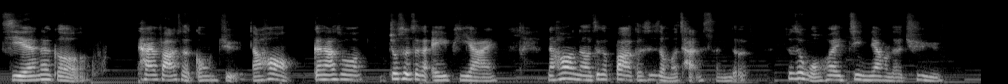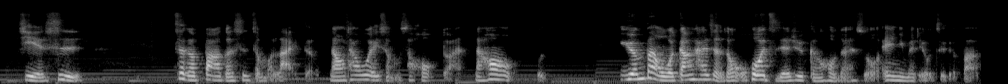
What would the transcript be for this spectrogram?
截那个开发者工具，然后跟他说，就是这个 API，然后呢，这个 bug 是怎么产生的。就是我会尽量的去解释这个 bug 是怎么来的，然后它为什么是后端。然后我原本我刚开始的时候，我会直接去跟后端说：“哎，你们有这个 bug。”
